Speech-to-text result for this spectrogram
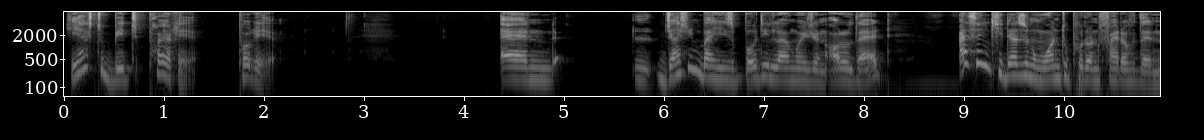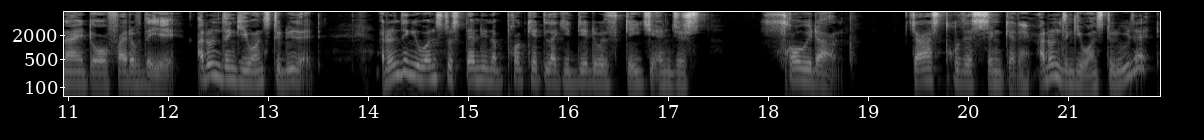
he has to beat Poirier. Poirier. And judging by his body language and all that, I think he doesn't want to put on fight of the night or fight of the year. I don't think he wants to do that. I don't think he wants to stand in a pocket like he did with Gaethje and just throw it down, just throw the sink at him. I don't think he wants to do that.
